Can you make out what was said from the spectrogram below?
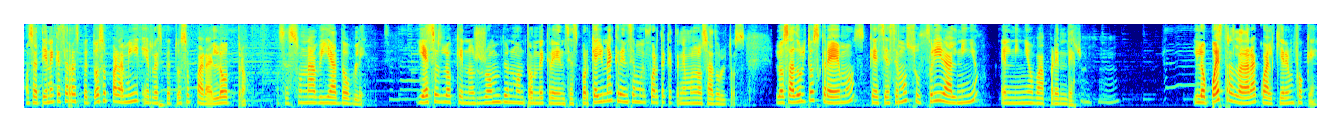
O sea, tiene que ser respetuoso para mí y respetuoso para el otro. O sea, es una vía doble. Y eso es lo que nos rompe un montón de creencias, porque hay una creencia muy fuerte que tenemos los adultos. Los adultos creemos que si hacemos sufrir al niño, el niño va a aprender. Y lo puedes trasladar a cualquier enfoque.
